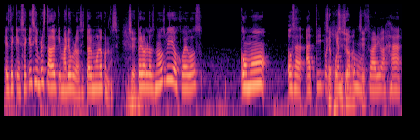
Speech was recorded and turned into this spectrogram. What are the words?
es de que sé que siempre he estado aquí Mario Bros y todo el mundo lo conoce. Sí. Pero los nuevos videojuegos, ¿cómo, o sea, a ti, por Se ejemplo, como sí. usuario, ajá,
